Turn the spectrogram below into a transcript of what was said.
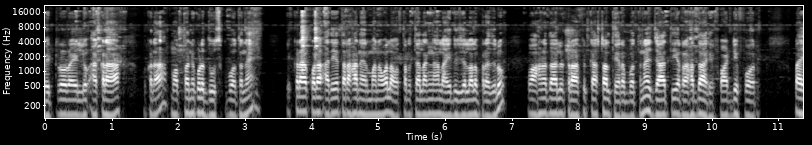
మెట్రో రైళ్ళు అక్కడ అక్కడ మొత్తాన్ని కూడా దూసుకుపోతున్నాయి. ఇక్కడ కూడా అదే తరహా నిర్మాణం వల్ల ఉత్తర తెలంగాణలో ఐదు జిల్లాల ప్రజలు వాహనదారులు ట్రాఫిక్ కష్టాలు తీరబోతున్నాయి. జాతీయ రహదారి ఫార్టీ ఫోర్ పై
